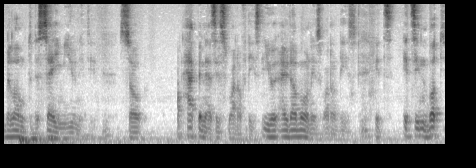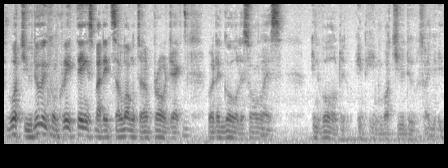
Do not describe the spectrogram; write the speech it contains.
belong to the same unity. So happiness is one of these. Eudaimon is one of these. It's it's in what what you do in concrete things, but it's a long term project where the goal is always involved in, in, in what you do. So it,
